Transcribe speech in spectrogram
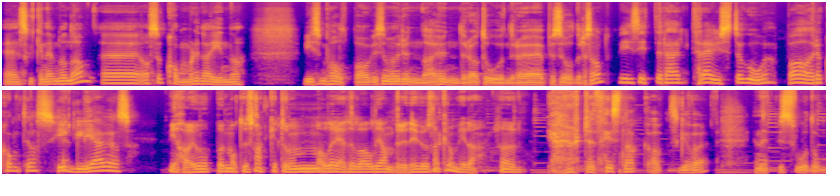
Jeg skal ikke nevne noen navn. Eh, og så kommer de da inn, og vi som holdt på, vi som runda 100 og 200 episoder og sånn, vi sitter her trauste og gode. Bare kom til oss. Hyggelige er vi også. Vi har jo på en måte snakket om allerede hva alle de andre driver og snakker om, vi da. Så Jeg hørte de snakka om en episode om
